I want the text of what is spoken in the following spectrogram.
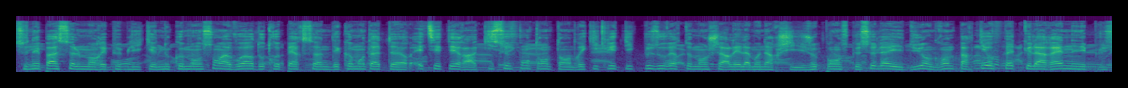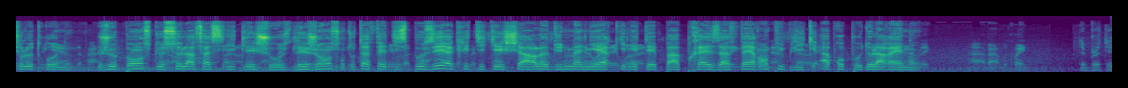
Ce n'est pas seulement République, nous commençons à voir d'autres personnes, des commentateurs, etc., qui se font entendre et qui critiquent plus ouvertement Charles et la monarchie. Je pense que cela est dû en grande partie au fait que la reine n'est plus sur le trône. Je pense que cela facilite les choses. Les gens sont tout à fait disposés à critiquer Charles d'une manière qu'ils n'étaient pas prêts à faire en public à propos de la reine.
